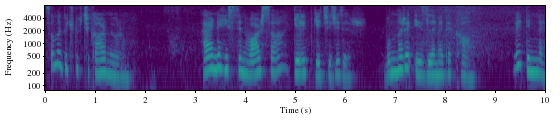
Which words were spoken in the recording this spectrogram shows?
Sana güçlük çıkarmıyorum. Her ne hissin varsa gelip geçicidir. Bunları izlemede kal ve dinle.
